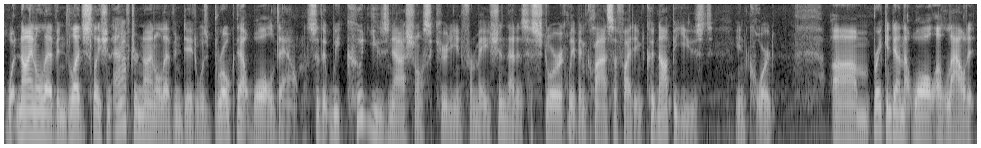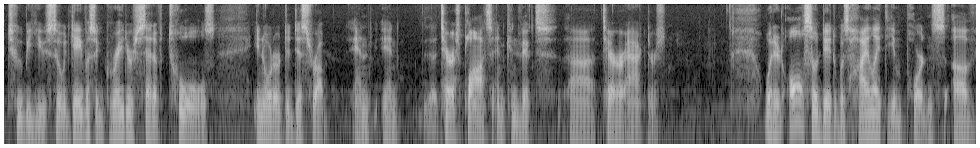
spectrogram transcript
What 9 11 legislation after 9 11 did was broke that wall down so that we could use national security information that has historically been classified and could not be used in court. Um, breaking down that wall allowed it to be used. So it gave us a greater set of tools in order to disrupt and, and uh, terrorist plots and convict uh, terror actors. What it also did was highlight the importance of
